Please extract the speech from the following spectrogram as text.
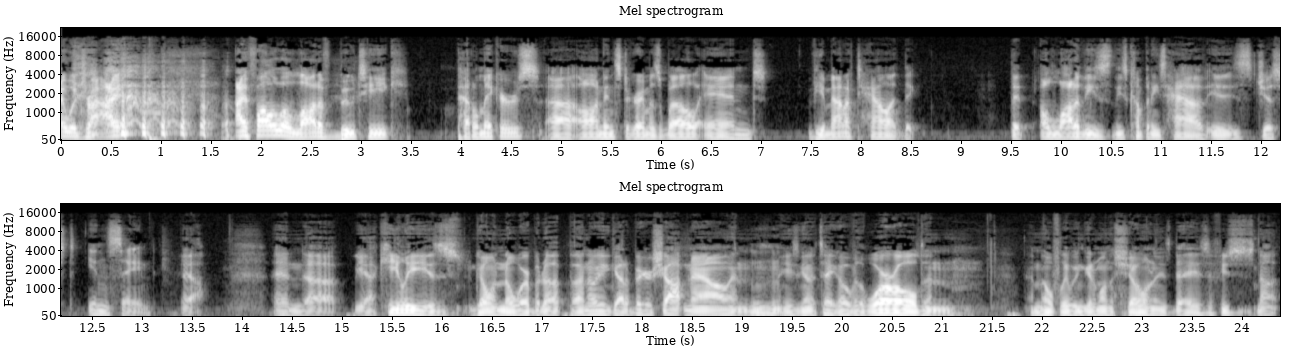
I would try. I I follow a lot of boutique pedal makers uh, on Instagram as well, and the amount of talent that that a lot of these these companies have is just insane. Yeah. And uh, yeah, Keeley is going nowhere but up. I know he got a bigger shop now, and Mm-hmm. he's going to take over the world, and and hopefully we can get him on the show one of these days. If he's just not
